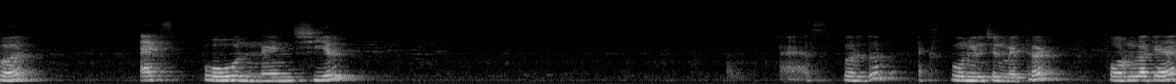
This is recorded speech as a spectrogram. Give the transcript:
per exponential the exponential method. Formula क्या है?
